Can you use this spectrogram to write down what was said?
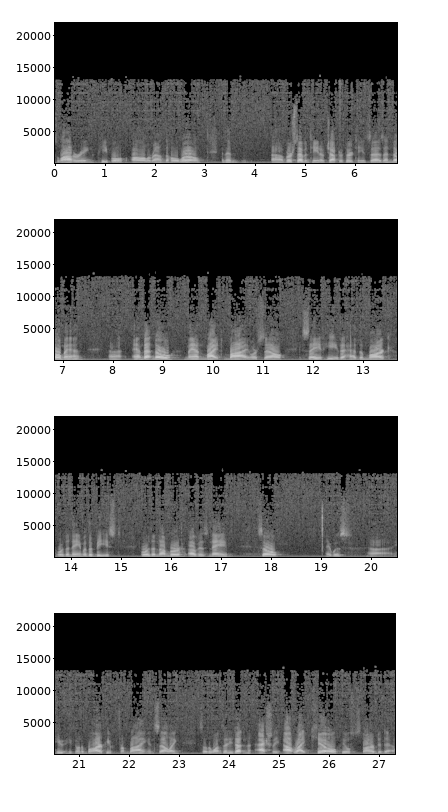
slaughtering people all around the whole world. And then uh, verse 17 of chapter 13 says, And no man, uh, and that no man might buy or sell, save he that had the mark or the name of the beast or the number of his name. So it was uh, he, he's going to bar people from buying and selling. So the ones that he doesn't actually outright kill, he'll starve to death,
